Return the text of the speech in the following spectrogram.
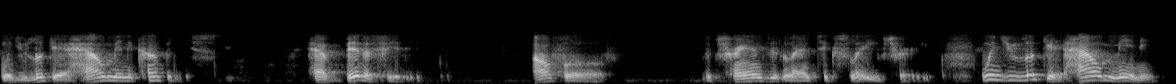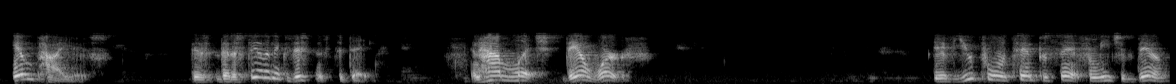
when you look at how many companies have benefited off of the transatlantic slave trade. When you look at how many empires that are still in existence today and how much they're worth, if you pull 10% from each of them,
